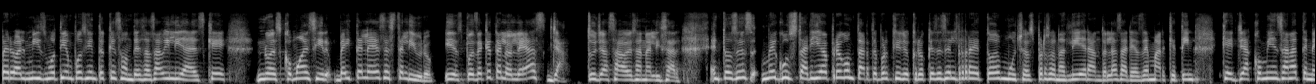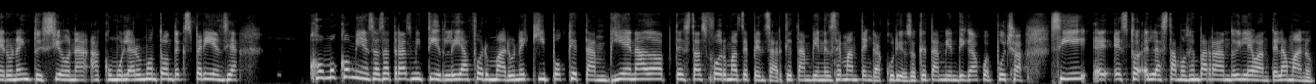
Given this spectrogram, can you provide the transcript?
pero al mismo tiempo siento que son de esas habilidades que no es como decir, ve y te lees este libro y después de que te lo leas, ya, tú ya sabes analizar. Entonces, me gustaría preguntarte, porque yo creo que ese es el reto de muchas personas liderando las áreas de marketing, que ya comienzan a tener una intuición, a acumular un montón de experiencia. ¿Cómo comienzas a transmitirle y a formar un equipo que también adopte estas formas de pensar, que también se mantenga curioso, que también diga, pucha, sí, eh, esto la estamos embarrando y levante la mano?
